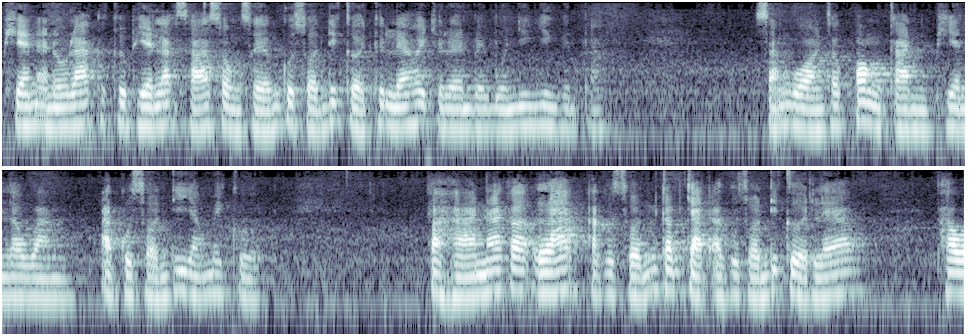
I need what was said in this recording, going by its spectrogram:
เพียรอนุรักษ์ก็คือเพียรรักษาส่งเสริมกุศลที่เกิดขึ้นแล้วให้เจริญไปบุญยิ่งยิ่งขึ้นไปสังวรก็ป้องกันเพียรระวัง อกุศลที่ยังไม่เกิดปหานะก็ละอกุศลกำจัดอกุศลที่เกิดแล้ว ภาว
